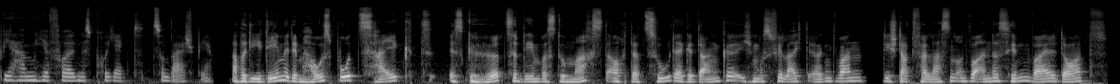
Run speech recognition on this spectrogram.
Wir haben hier folgendes Projekt zum Beispiel. Aber die Idee mit dem Hausboot zeigt, es gehört zu dem, was du machst, auch dazu der Gedanke, ich muss vielleicht irgendwann die Stadt verlassen und woanders hin, weil dort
